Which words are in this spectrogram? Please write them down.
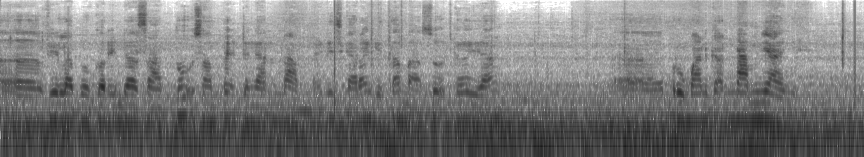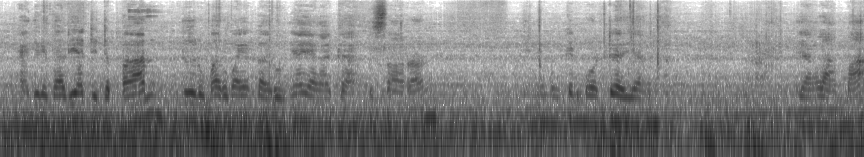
uh, Villa Bogor Indah 1 sampai dengan 6 nah, ini sekarang kita masuk ke yang uh, perumahan ke-6 nya ini. Nah itu kita lihat di depan itu rumah-rumah yang barunya yang agak besaran. Ini mungkin mode yang yang lama.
